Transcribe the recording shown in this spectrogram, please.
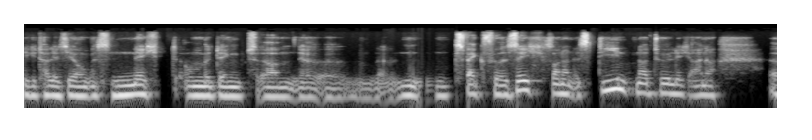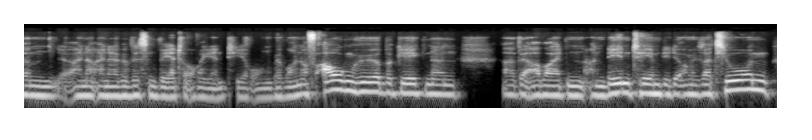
Digitalisierung ist nicht unbedingt ähm, äh, ein Zweck für sich, sondern es dient natürlich einer, ähm, einer, einer gewissen Werteorientierung. Wir wollen auf Augenhöhe begegnen. Äh, wir arbeiten an den Themen, die die Organisation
